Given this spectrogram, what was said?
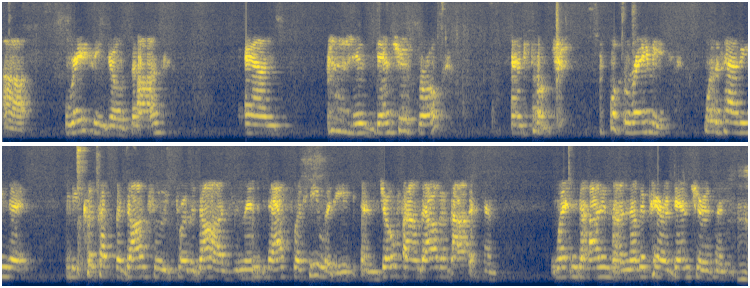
uh, racing Joe's dog, and his dentures broke, and so Raymie was having to he cook up the dog food for the dogs, and then that's what he would eat. And Joe found out about it and went and got him another pair of dentures and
